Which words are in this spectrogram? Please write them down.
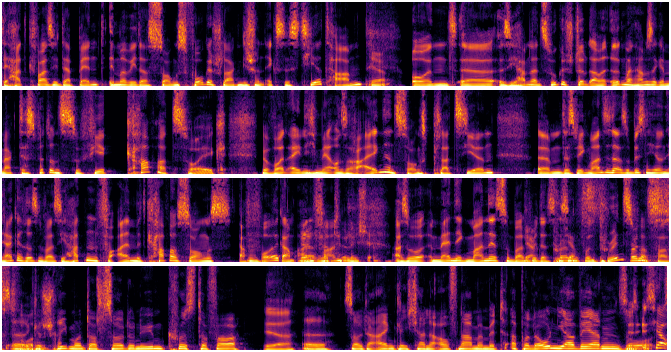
Der hat quasi der Band immer wieder Songs vorgeschlagen, die schon existiert haben. Ja. Und äh, sie haben dann zugestimmt, aber irgendwann haben sie gemerkt, das wird uns zu viel Coverzeug. Wir wollen eigentlich mehr unsere eigenen Songs platzieren. Ähm, deswegen waren sie da so ein bisschen hin und her gerissen, weil sie hatten vor allem mit Coversongs Erfolg am Ja, Anfang. natürlich. Also Manic Monday zum Beispiel, das ist ja von Prince, verfasst äh, worden. Geschrieben unter Pseudonym Christopher. Ja. Äh, sollte eigentlich eine Aufnahme mit Apollonia werden. So Es ist ja auch-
